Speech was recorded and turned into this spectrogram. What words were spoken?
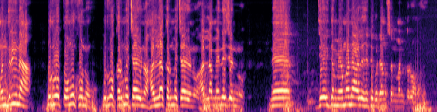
મંત્રીના પૂર્વ પ્રમુખોનું, પૂર્વ કર્મચારીઓનું, હાલના કર્મચારીઓનું, હાલના મેનેજરનું ને જે રીતે મહેમાનો આવેલા છે તે બધાનું સન્માન કરવામાં આવ્યું.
